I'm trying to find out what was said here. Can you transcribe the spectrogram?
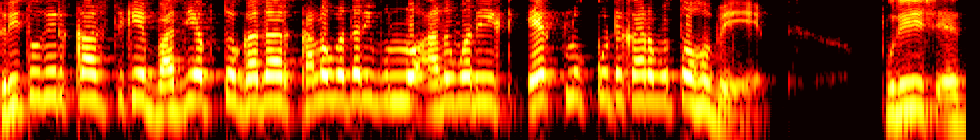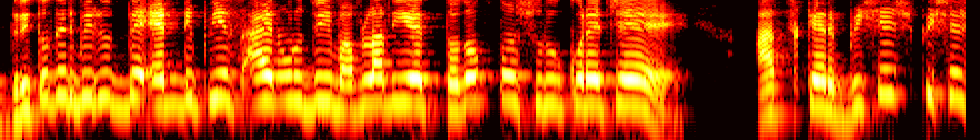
ধৃতদের কাছ থেকে বাজেয়াপ্ত গাঁজার কালোবাজারি মূল্য আনুমানিক এক লক্ষ টাকার মতো হবে। পুলিশ ধৃতদের বিরুদ্ধে এনডিপিএস আইন অনুযায়ী মামলা নিয়ে তদন্ত শুরু করেছে। আজকের বিশেষ বিশেষ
